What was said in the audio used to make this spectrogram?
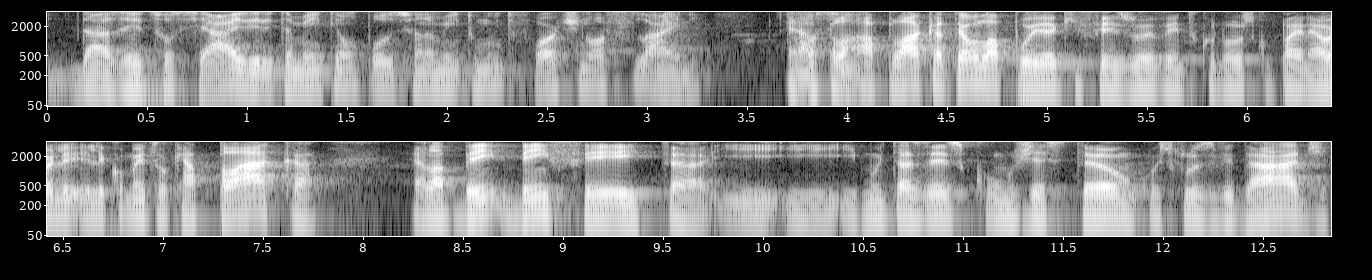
das redes sociais, ele também tem um posicionamento muito forte no offline. Então, é, a, assim, a, placa, até o Lapoia que fez o evento conosco, o painel, ele, ele comentou que a placa, ela bem, bem feita e, e, e muitas vezes com gestão, com exclusividade,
